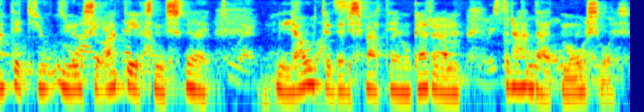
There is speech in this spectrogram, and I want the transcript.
atiķu, mūsu attieksmes uh, ļaut arī svētiem garām strādāt mūsos.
